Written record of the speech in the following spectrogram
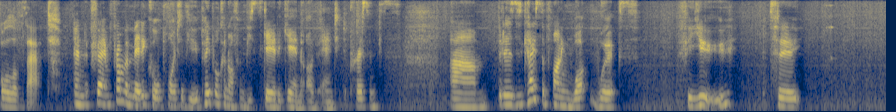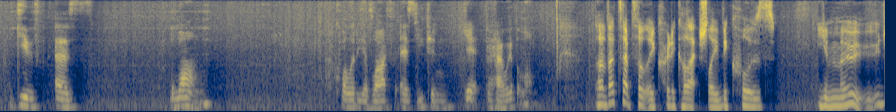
all of that. And from a medical point of view, people can often be scared again of antidepressants. Um, but it's a case of finding what works for you to give as long quality of life as you can get for however long. Uh, that's absolutely critical, actually, because your mood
